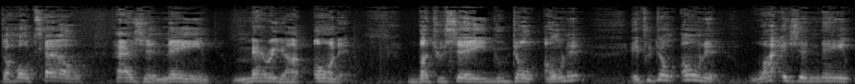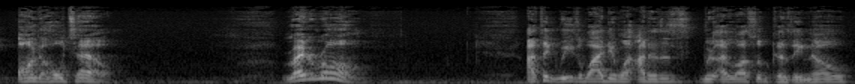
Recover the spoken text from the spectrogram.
The hotel has your name Marriott on it, but you say you don't own it. If you don't own it, why is your name on the hotel? Right or wrong? I think reason why they want out of this lawsuit because they know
